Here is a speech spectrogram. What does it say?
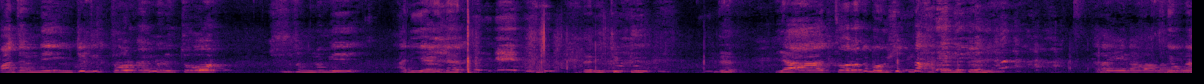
पाच जण नाही याच्याशी चोर करणार आहे, चोर. समजून घे. आणि या धर धर ही चिठ्ठी. धर. या चोराचं भविष्य तुझ्या हातात देतोय मी. दे ना बाबा देऊ का.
